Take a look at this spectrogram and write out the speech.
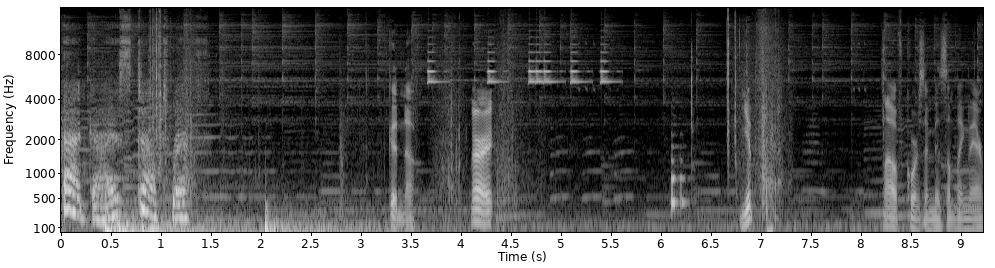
Bad guys dealt with. Good enough. Alright. Yep. Oh, of course I missed something there.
